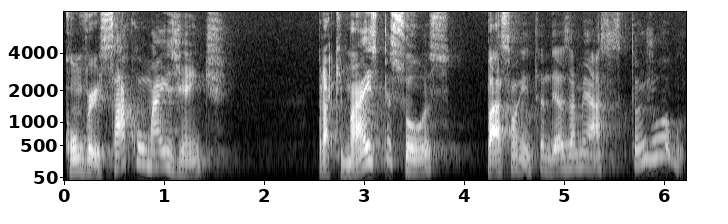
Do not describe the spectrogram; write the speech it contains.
conversar com mais gente para que mais pessoas passem a entender as ameaças que estão em jogo.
